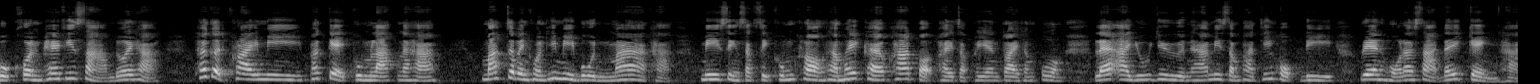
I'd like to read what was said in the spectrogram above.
บุคคลเพศที่สามด้วยค่ะ ถ้าเกิดใครมีพระเกตกุมลักนะคะ มักจะเป็นคนที่มีบุญมากค่ะ มีสิ่งศักดิ์สิทธิ์คุ้มครองทำให้แคล้วคลาดปลอดภัยจากพยันตรายทั้งปวง และอายุยืนนะคะมีสัมผัสที่ 6 ดี เรียนโหราศาสตร์ได้เก่งค่ะ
